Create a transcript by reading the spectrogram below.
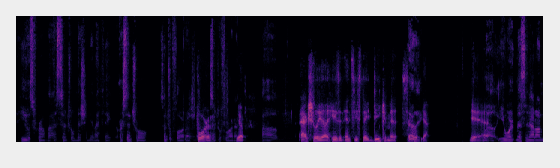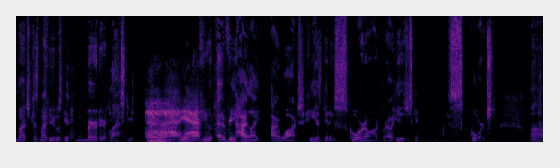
he was from uh, Central Michigan, I think, or Central Central Florida. Florida. Central Florida. Yep. Um, Actually, uh, he's an NC State decommit. So Really? yeah, yeah, well, you weren't missing out on much because my dude was getting murdered last year. yeah. Every highlight I watch, he is getting scored on, bro. He is just getting scorched. Um,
